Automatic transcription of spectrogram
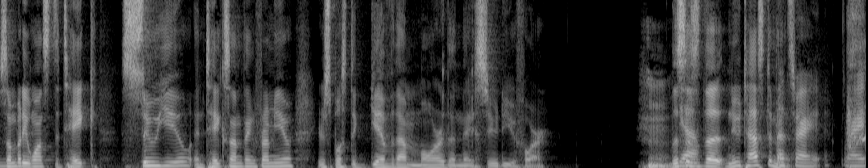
Somebody wants to take, sue you and take something from you, you're supposed to give them more than they sued you for. This Yeah. is the New Testament. That's right. Right.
